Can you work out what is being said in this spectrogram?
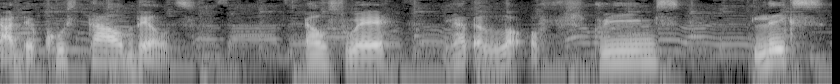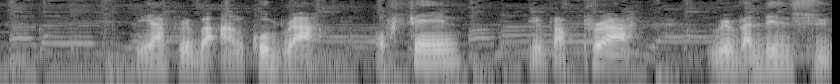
at the coastal belt. Elsewhere, we have a lot of streams, lakes. We have River Ankobra, Ofin, River Pra, River Densu,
